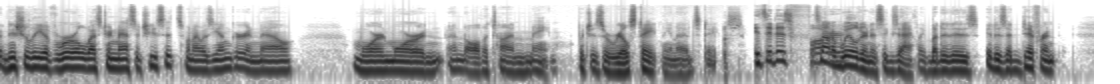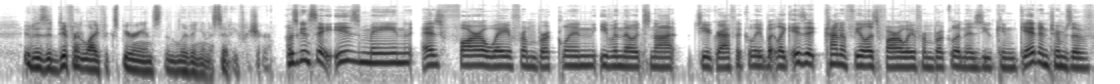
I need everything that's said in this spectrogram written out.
Initially of rural western Massachusetts when I was younger, and now more and more and, and all the time Maine, which is a real state in the United States. Is it as far? It's not a wilderness exactly, but it is it is a different it is a different life experience than living in a city for sure. I was going to say, is Maine as far away from Brooklyn, even though it's not geographically, but like, is it kind of feel as far away from Brooklyn as you can get in terms of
